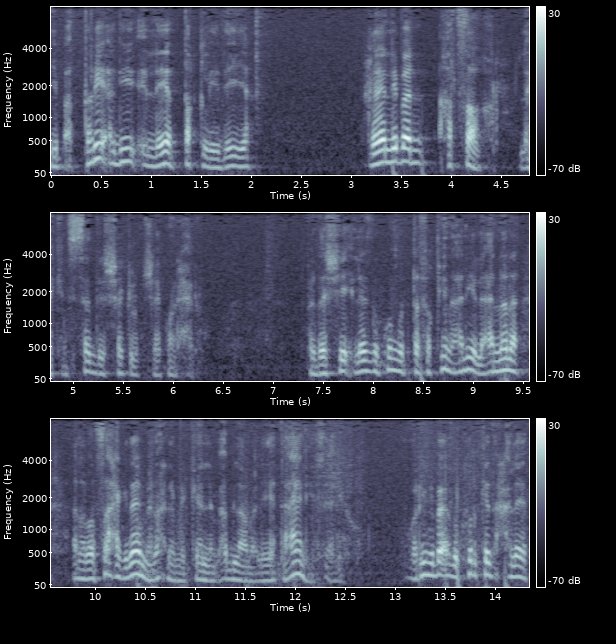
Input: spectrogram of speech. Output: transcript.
يبقى الطريقة دي اللي هي التقليدية غالبا هتصغر لكن الصدر شكله مش هيكون حلو. فده الشيء لازم نكون متفقين عليه لأن أنا أنا بنصحك دايما وإحنا بنتكلم قبل العملية تعالي اسألي. وريني بقى دكتور كده حالات.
